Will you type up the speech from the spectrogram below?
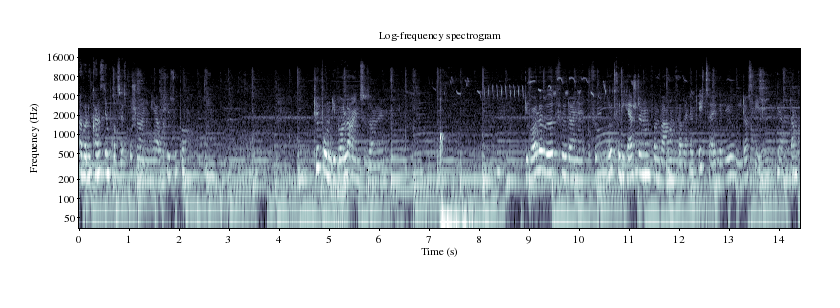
Aber du kannst den Prozess beschleunigen. Ja, okay, super. Typ, um die Wolle einzusammeln. Die Wolle wird für, deine, für, wird für die Herstellung von Waren verwendet. Ich zeige dir, wie das geht. Ja, danke.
